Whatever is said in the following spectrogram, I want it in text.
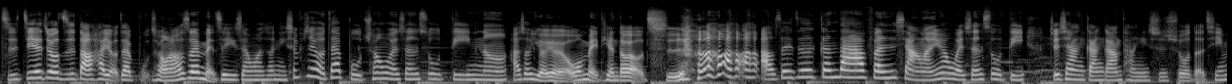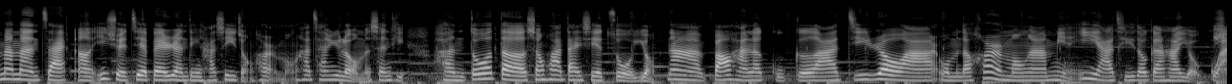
直接就知道他有在补充。然后所以每次医生问说你是不是有在补充维生素 D 呢？他说有有有，我每天都有吃。好，所以这是跟大家分享了，因为维生素 D 就像刚刚唐医师说的，其实慢慢在嗯医学界被认定它是一种荷尔蒙，它参与了我们身体很多的生化代谢作用，那包含了骨骼啊、肌肉。啊，我们的荷尔蒙啊、免疫啊，其实都跟它有关。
